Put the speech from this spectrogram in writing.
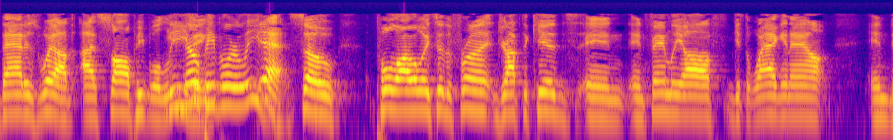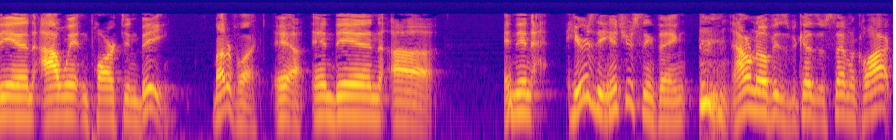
that as well. I, I saw people leaving. You know people are leaving. Yeah. So pull all the way to the front, drop the kids and and family off, get the wagon out, and then I went and parked in B. Butterfly. Yeah, and then uh, and then here's the interesting thing. I don't know if it's because it was seven o'clock.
